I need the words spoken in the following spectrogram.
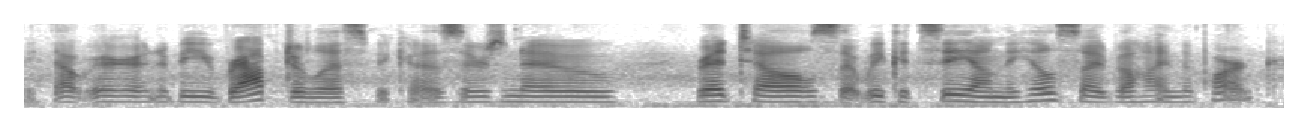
We thought we were going to be raptorless because there's no red tails that we could see on the hillside behind the park.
